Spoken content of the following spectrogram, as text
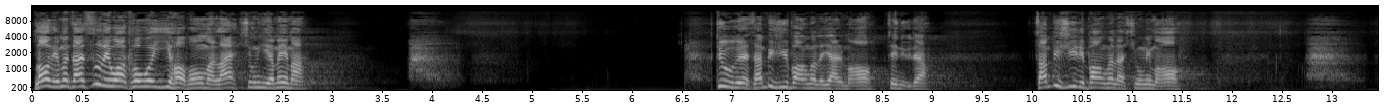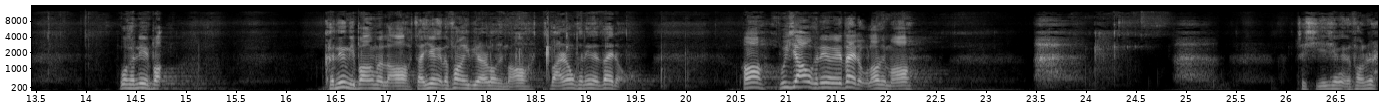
老铁们，咱是的话扣个一，好朋友们，来，兄弟姐妹们，对不对？咱必须帮他了，家人们啊，这女的，咱必须得帮他了，兄弟们啊，我肯定帮。肯定得帮他了啊！咱先给他放一边，老铁们啊！晚上我肯定得带走，啊，回家我肯定给带走，老铁们啊！这鞋先给他放这儿，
